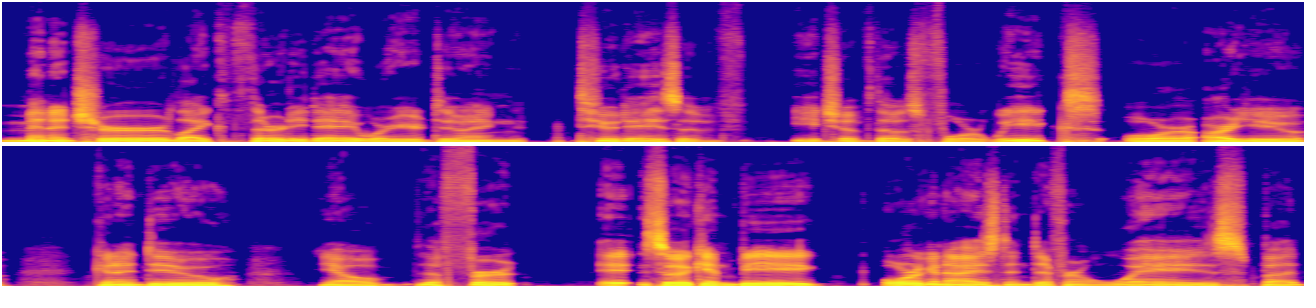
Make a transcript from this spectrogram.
miniature like 30 day where you're doing two days of each of those four weeks or are you going to do you know the first it, so it can be organized in different ways but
